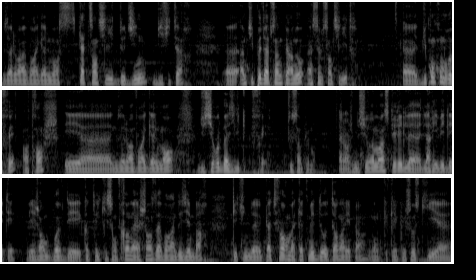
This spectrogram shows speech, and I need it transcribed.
Nous allons avoir également 4 centilitres de gin, beefeater. Euh, un petit peu d'absinthe Pernod, un seul centilitre. Euh, du concombre frais en tranches et euh, nous allons avoir également du sirop de basilic frais, tout simplement. Alors je me suis vraiment inspiré de l'arrivée de l'été. Les gens boivent des cocktails qui sont frais. On a la chance d'avoir un deuxième bar qui est une plateforme à 4 mètres de hauteur dans les pins. Donc quelque chose qui est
